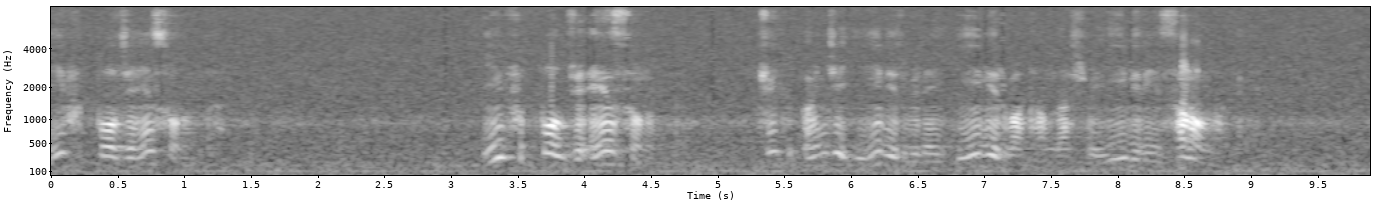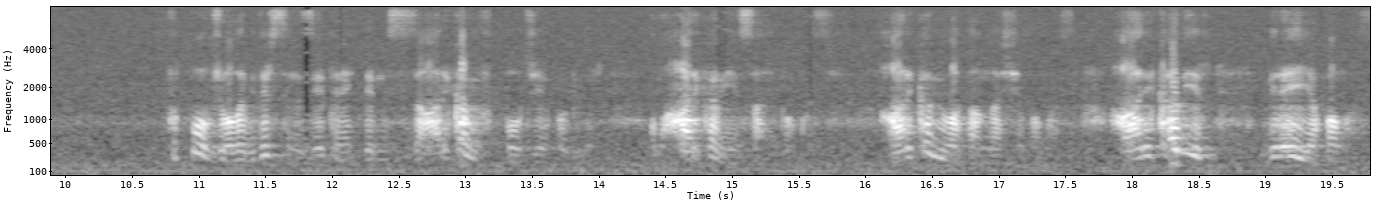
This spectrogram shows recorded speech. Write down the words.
iyi futbolcu en sonunda. İyi futbolcu en sonunda. Çünkü önce iyi bir birey, iyi bir vatandaş ve iyi bir insan olmak. Futbolcu olabilirsiniz. Yetenekleriniz size harika bir futbolcu yapabilir. Ama harika bir insan yapamaz. Harika bir vatandaş yapamaz. Harika bir birey yapamaz.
